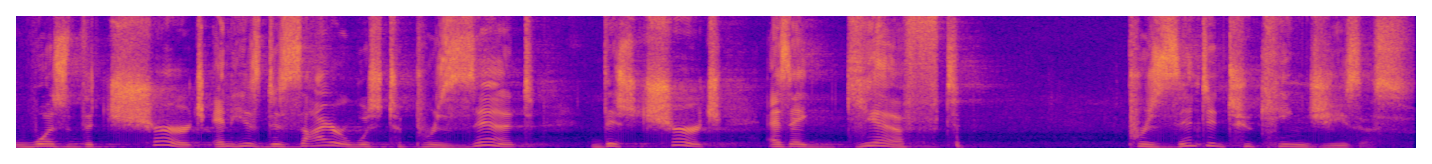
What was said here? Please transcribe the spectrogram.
was the church, and his desire was to present this church as a gift presented to King Jesus.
